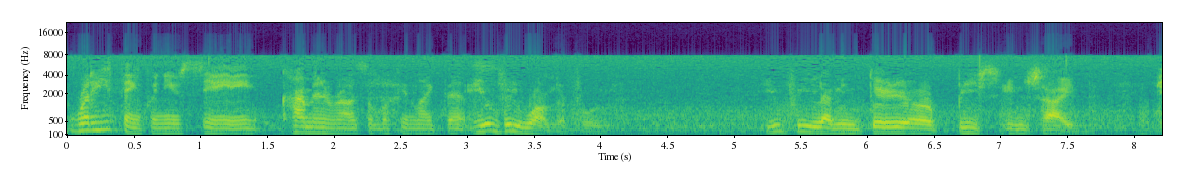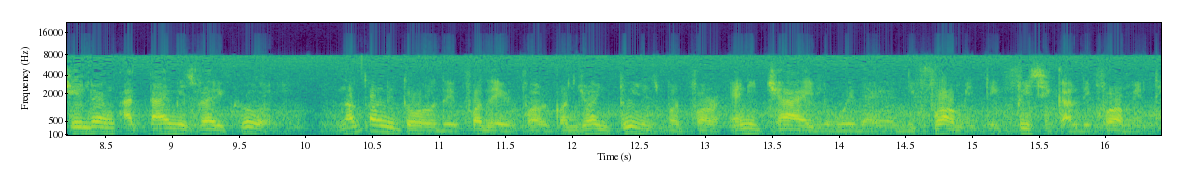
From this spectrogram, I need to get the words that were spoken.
What do you think when you see Carmen and Rosa looking like this? You feel wonderful. You feel an interior peace inside. Children at times is very cruel. Not only to the, for the for conjoined twins, but for any child with a deformity, physical deformity.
